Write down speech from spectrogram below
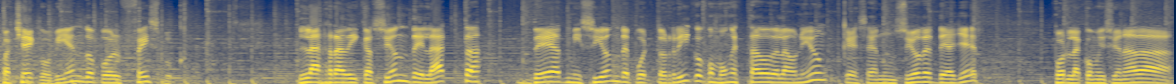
Pacheco, viendo por Facebook la radicación del acta de admisión de Puerto Rico como un Estado de la Unión que se anunció desde ayer por la comisionada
